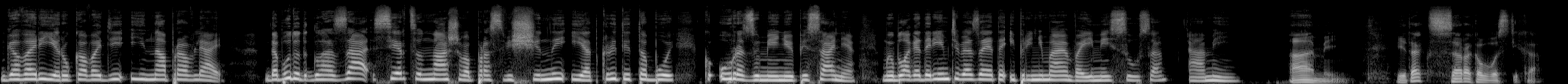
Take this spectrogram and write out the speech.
говори, руководи и направляй. Да будут глаза сердца нашего просвещены и открыты Тобой к уразумению Писания. Мы благодарим Тебя за это и принимаем во имя Иисуса. Аминь. Аминь. Итак, с 40 стиха.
